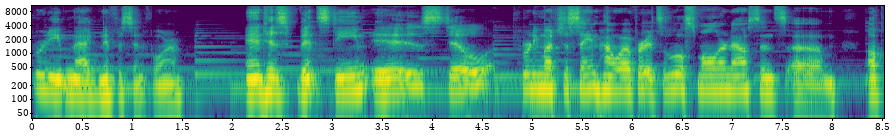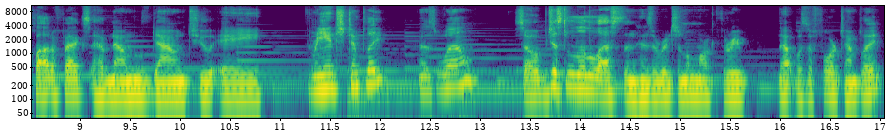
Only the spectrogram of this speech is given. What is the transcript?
pretty magnificent for him. And his vent steam is still pretty much the same. However, it's a little smaller now since um, all cloud effects have now moved down to a 3 inch template as well. So just a little less than his original Mark III. That was a 4 template.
